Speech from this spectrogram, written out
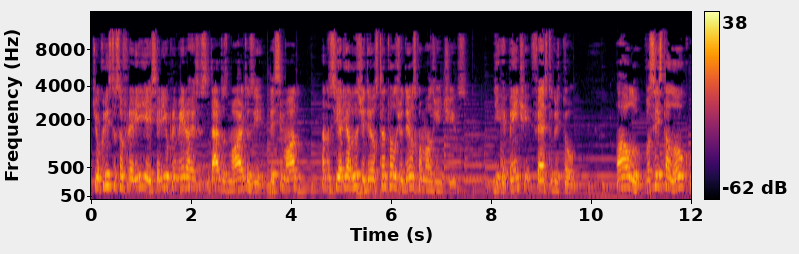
Que o Cristo sofreria e seria o primeiro a ressuscitar dos mortos e, desse modo, anunciaria a luz de Deus tanto aos judeus como aos gentios. De repente, Festo gritou: Paulo, você está louco!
